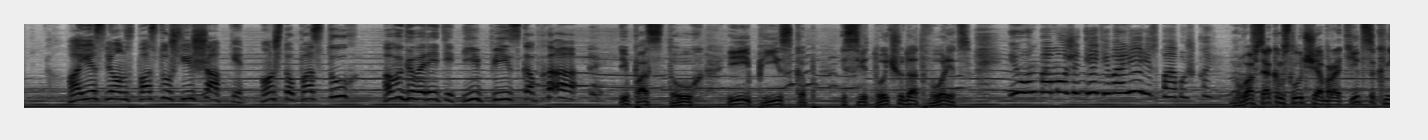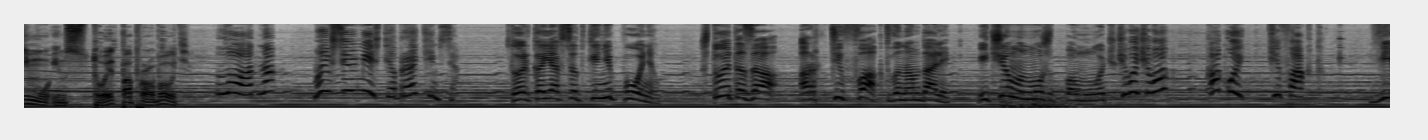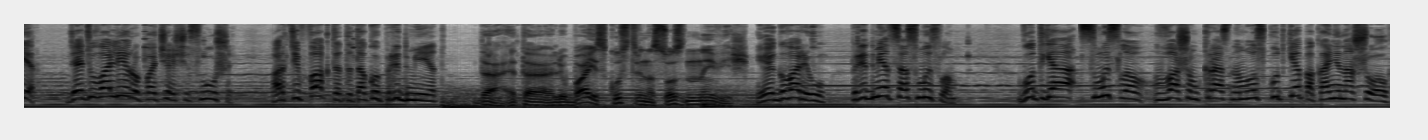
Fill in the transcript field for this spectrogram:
А если он в пастушьей шапке? Он что, пастух? А вы говорите епископ! И пастух, и епископ, и святой чудотворец И он поможет дяде Валере с бабушкой Ну, во всяком случае, обратиться к нему им стоит попробовать Ладно, мы все вместе обратимся Только я все-таки не понял Что это за артефакт вы нам дали? И чем он может помочь? Чего-чего? Какой тефакт? Вер, дядю Валеру почаще слушай Артефакт – это такой предмет Да, это любая искусственно созданная вещь Я и говорю, предмет со смыслом Вот я смысла в вашем красном лоскутке пока не нашел.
